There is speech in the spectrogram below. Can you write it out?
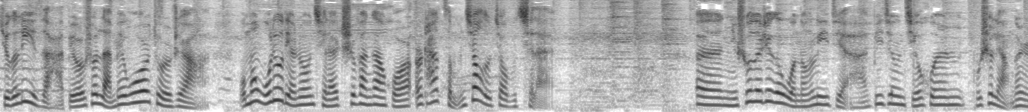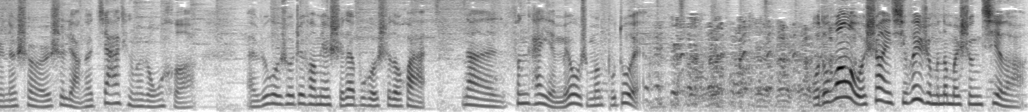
举个例子啊，比如说懒被窝就是这样啊。我们五六点钟起来吃饭干活，而他怎么叫都叫不起来。嗯，你说的这个我能理解啊，毕竟结婚不是两个人的事儿，而是两个家庭的融合。呃，如果说这方面实在不合适的话，那分开也没有什么不对。我都忘了我上一期为什么那么生气了，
